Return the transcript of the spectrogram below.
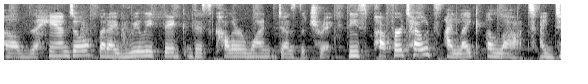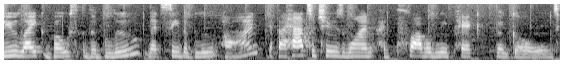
of the handle, but I really think this color one does the trick. These puffer totes I like a lot. I do like both the blue. Let's see the blue on. If I had to choose one, I'd probably pick the gold.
